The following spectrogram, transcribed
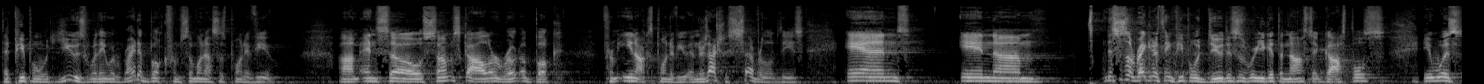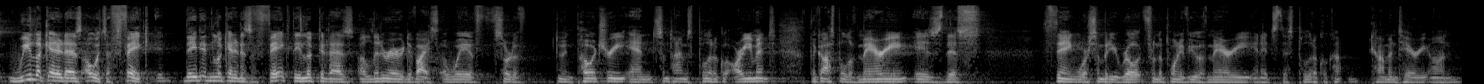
that people would use where they would write a book from someone else's point of view. Um, and so some scholar wrote a book from Enoch's point of view, and there's actually several of these. And in um, this is a regular thing people would do. This is where you get the Gnostic Gospels. It was, we look at it as, oh, it's a fake. It, they didn't look at it as a fake. They looked at it as a literary device, a way of sort of doing poetry and sometimes political argument. The Gospel of Mary is this thing where somebody wrote from the point of view of Mary, and it's this political co- commentary on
